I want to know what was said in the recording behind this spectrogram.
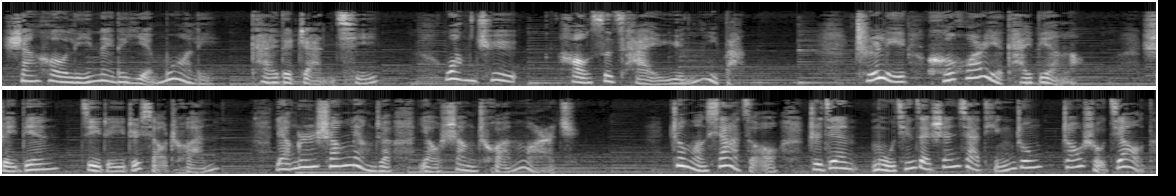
山后林内的野茉莉开得展齐。望去，好似彩云一般。池里荷花也开遍了，水边系着一只小船，两个人商量着要上船玩去。正往下走，只见母亲在山下亭中招手叫他。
